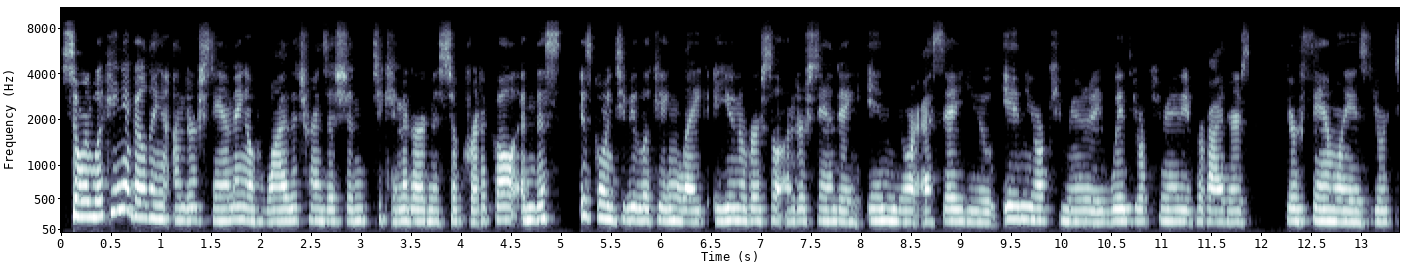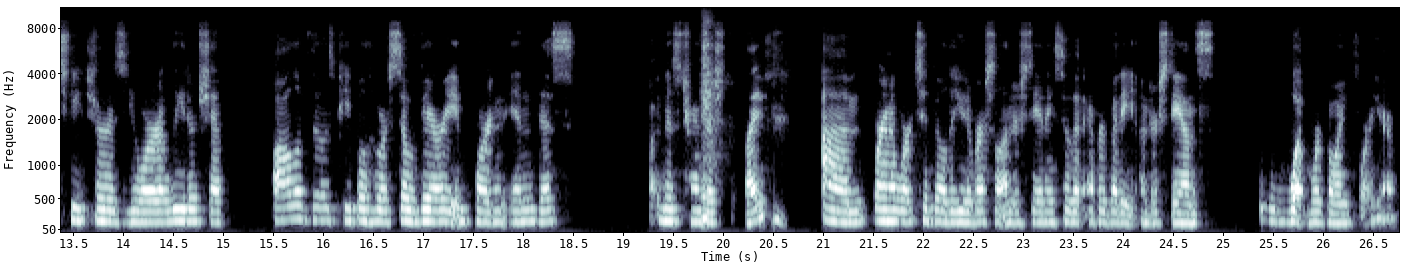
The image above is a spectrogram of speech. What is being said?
So we're looking at building an understanding of why the transition to kindergarten is so critical. And this is going to be looking like a universal understanding in your SAU, in your community, with your community providers, your families, your teachers, your leadership, all of those people who are so very important in this, in this transition life. Um, we're going to work to build a universal understanding so that everybody understands what we're going for here.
